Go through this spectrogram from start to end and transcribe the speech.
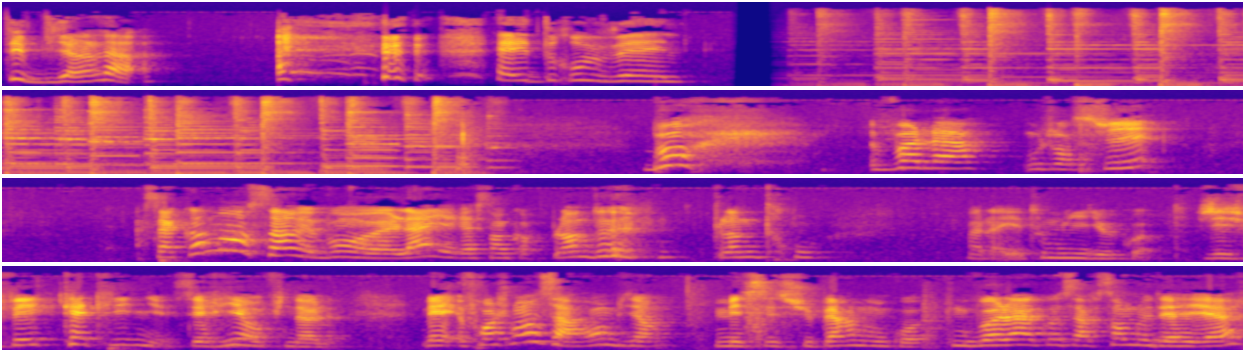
T'es bien là Elle est trop belle Bon, voilà où j'en suis. Ça commence hein, mais bon euh, là il reste encore plein de, plein de trous. Voilà, il y a tout le milieu quoi. J'ai fait 4 lignes, c'est rien au final. Mais franchement ça rend bien, mais c'est super long quoi. Donc voilà à quoi ça ressemble derrière.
